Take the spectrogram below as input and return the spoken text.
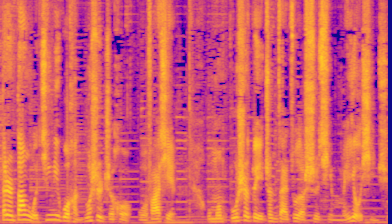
但是当我经历过很多事之后，我发现，我们不是对正在做的事情没有兴趣，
